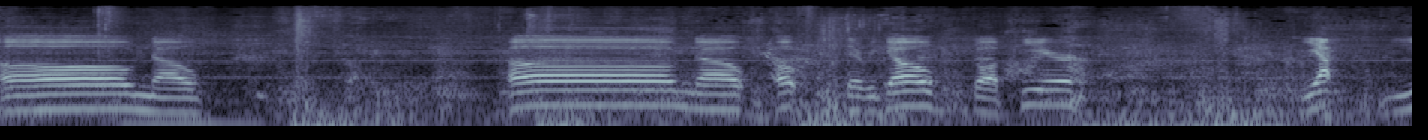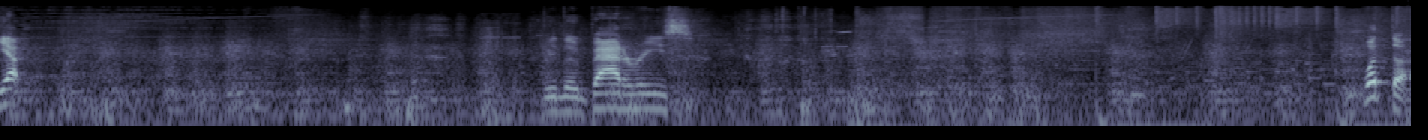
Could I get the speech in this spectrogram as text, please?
Oh no. Oh no. Oh, there we go. Go up here. Yep. Yep. Reload batteries. What the?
